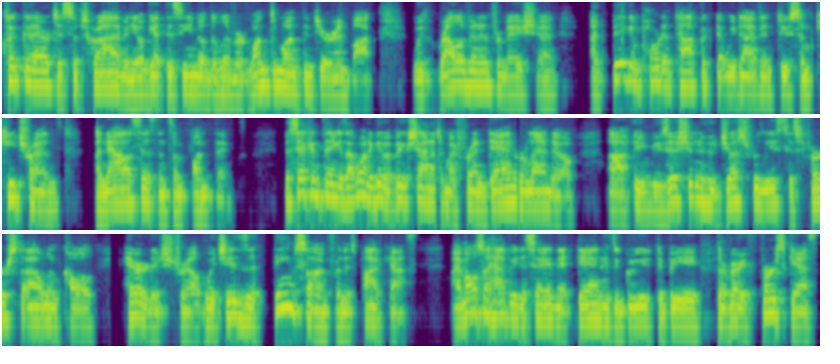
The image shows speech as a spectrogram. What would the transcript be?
Click there to subscribe and you'll get this email delivered once a month into your inbox with relevant information, a big important topic that we dive into, some key trends, analysis, and some fun things. The second thing is I want to give a big shout out to my friend Dan Orlando, uh, a musician who just released his first album called Heritage Trail, which is a theme song for this podcast. I'm also happy to say that Dan has agreed to be our very first guest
